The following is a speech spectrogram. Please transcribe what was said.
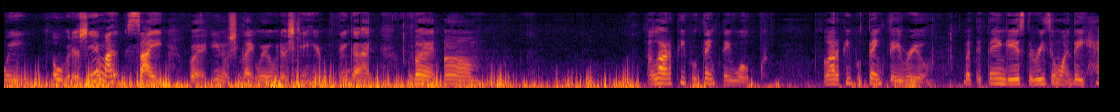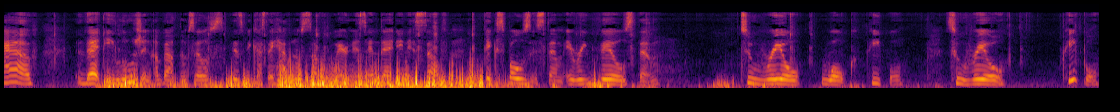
way over there. She in my sight, but you know, she like way over there. She can't hear me. Thank God. But um a lot of people think they woke. A lot of people think they real. But the thing is, the reason why they have that illusion about themselves is because they have no self awareness, and that in itself exposes them, it reveals them to real woke people, to real people,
